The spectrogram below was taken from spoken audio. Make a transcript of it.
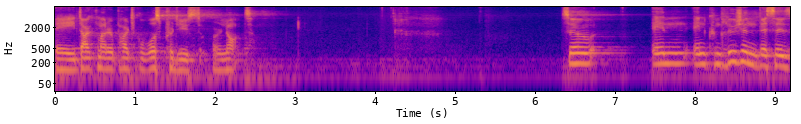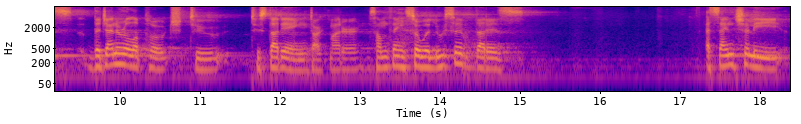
a dark matter particle was produced or not. So in, in conclusion, this is the general approach to, to studying dark matter, something so elusive that is essentially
